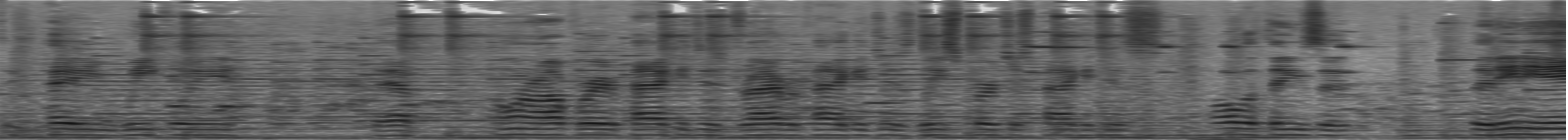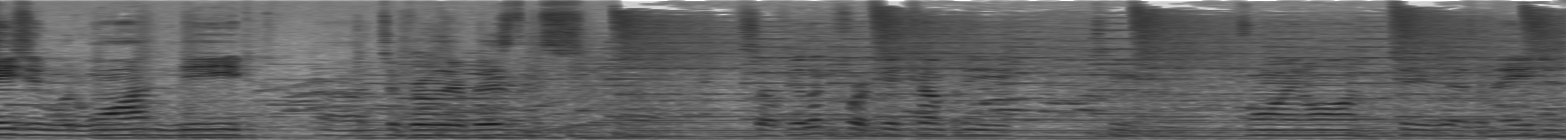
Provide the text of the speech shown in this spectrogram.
They pay weekly. They have owner-operator packages, driver packages, lease purchase packages, all the things that, that any agent would want and need uh, to grow their business. So if you're looking for a good company to join on to as an agent,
